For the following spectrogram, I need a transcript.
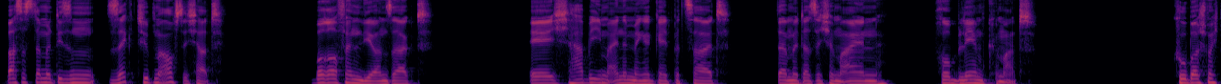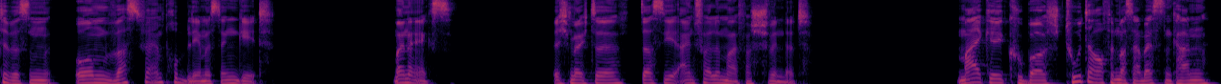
was es denn mit diesem auf sich hat. Woraufhin Leon sagt, ich habe ihm eine Menge Geld bezahlt, damit er sich um ein Problem kümmert. Kubosch möchte wissen, um was für ein Problem es denn geht. Meine Ex. Ich möchte, dass sie ein für alle Mal verschwindet. Michael Kubosch tut daraufhin, was er am besten kann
